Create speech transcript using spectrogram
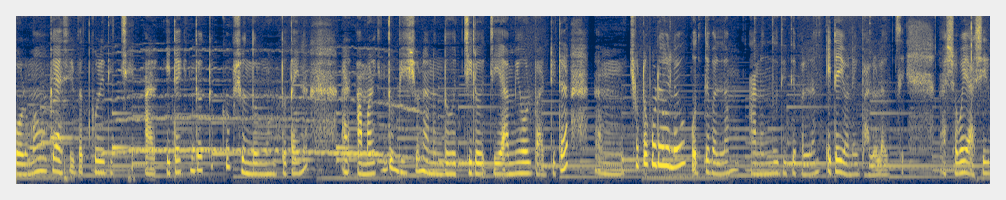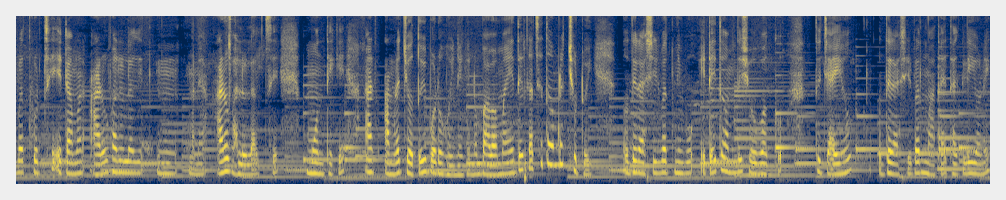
বড় মা ওকে আশীর্বাদ করে দিচ্ছে। আর এটা কিন্তু একটা খুব সুন্দর মুহূর্ত, তাই না? আর আমার কিন্তু ভীষণ আনন্দ হচ্ছিল যে আমি ওর বার্থডেটা ছোট করে হলেও করতে পারলাম, আনন্দ দিতে পারলাম। এটাই অনেক ভালো লাগছে। আর সবাই আশীর্বাদ করছে, এটা আমার আরও ভালো লাগে মানে আরও ভালো লাগছে মন থেকে। আর আমরা যতই বড় হই না কেন, বাবা মায়েদের কাছে তো আমরা ছোটই, ওদের আশীর্বাদ নিব, এটাই তো আমাদের সৌভাগ্য। তো যাই হোক ওদের আশীর্বাদ মাথায় থাকলেই অনেক।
